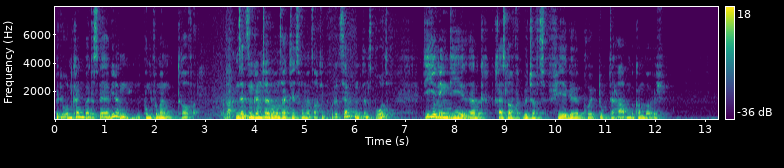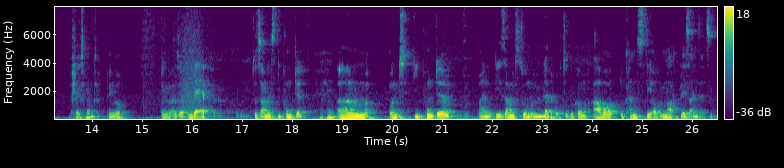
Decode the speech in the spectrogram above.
belohnen kann? Weil das wäre ja wieder ein, ein Punkt, wo man drauf oder ansetzen könnte, wo man sagt, jetzt holen wir jetzt auch die Produzenten mit ins Boot. Diejenigen, die äh, kreislaufwirtschaftsfähige Produkte haben, bekommen bei euch ein Placement. Bingo. Bingo. Also in der App, du sammelst die Punkte. Ähm, und die Punkte, man, die sammelst du, um ein Level hochzubekommen, aber du kannst die auch im Marketplace einsetzen.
